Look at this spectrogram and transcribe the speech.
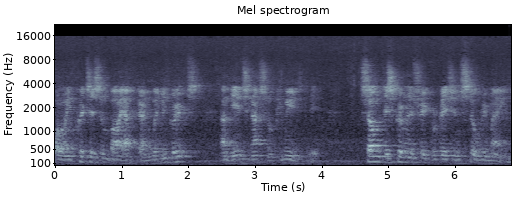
following criticism by Afghan women groups and the international community. Some discriminatory provisions still remain.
